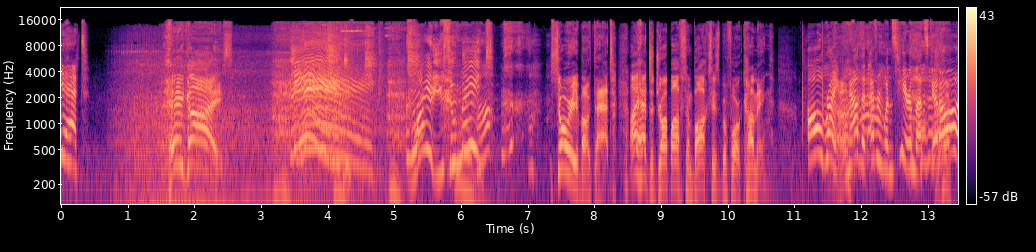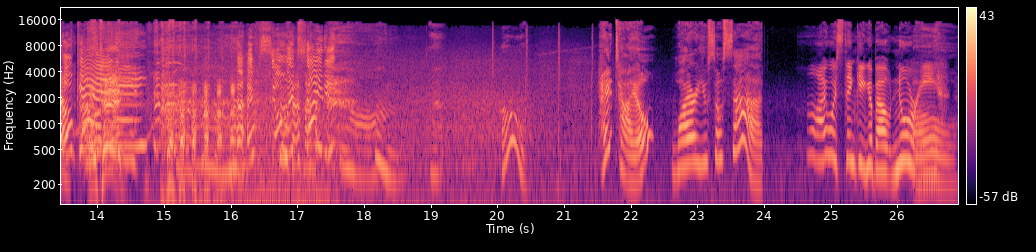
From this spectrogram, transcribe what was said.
yet. Hey guys! Big! Why are you so late? Sorry about that. I had to drop off some boxes before coming. All right, now that everyone's here, let's get on. Okay. Okay. I'm so excited. Hmm. Oh. Hey, Tayo. Why are you so sad? I was thinking about Nuri. Oh.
